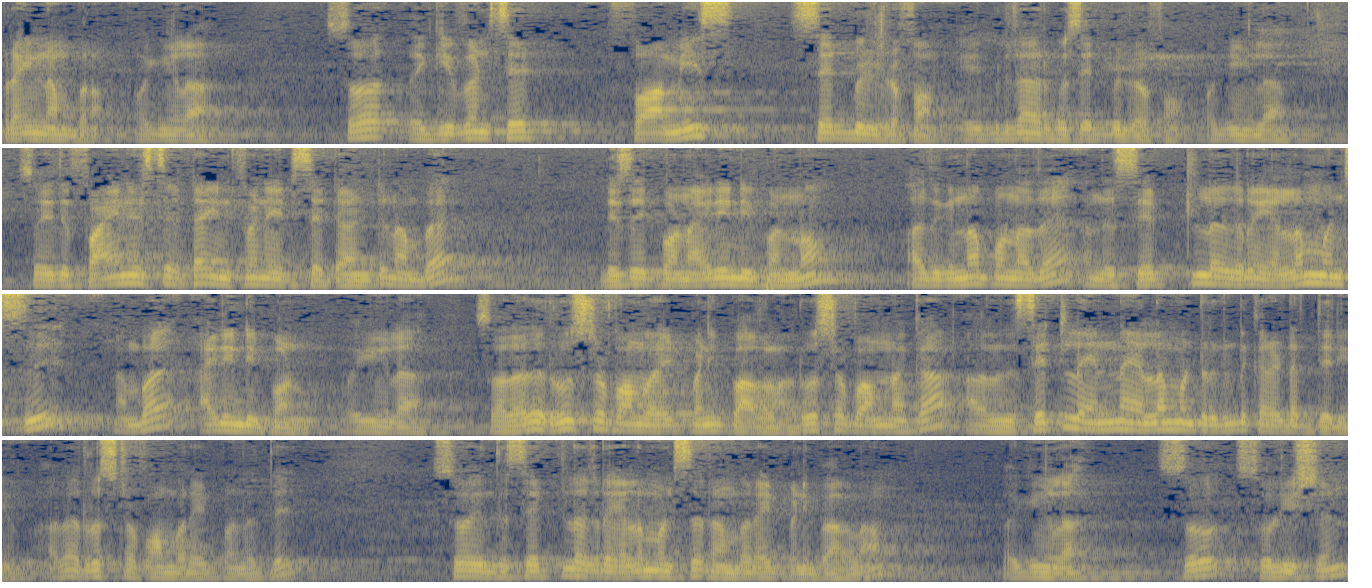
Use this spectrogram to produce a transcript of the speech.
prime number ஓகேங்களா so the given set form is set builder ஃபார்ம் இப்படி தான் இருக்கும் செட் builder ஃபார்ம் ஓகேங்களா? ஸோ இது ஃபைனல் செட்டாக இன்ஃபைனைட் செட்டான்ட்டு நம்ம டிசைட் பண்ண ஐடென்டிஃபை பண்ணோம். அதுக்கு என்ன பண்ணாத அந்த செட்டில் இருக்கிற எலமெண்ட்ஸு நம்ம ஐடென்டிஃபை பண்ணணும் ஓகேங்களா? ஸோ அதாவது ரூஸ்டர் ஃபார்ம் ரைட் பண்ணி பார்க்கலாம். ரூஸ்டர் ஃபார்ம்னாக்கா அந்த செட்டில் என்ன எலமெண்ட் இருக்குன்னு கரெக்டாக தெரியும். அதான் ரூஸ்டர் ஃபார்ம் ரைட் பண்ணுறது ஸோ இந்த செட்டில் இருக்கிற எலமெண்ட்ஸை நம்ம ரைட் பண்ணி பார்க்கலாம். ஓகேங்களா? So solution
